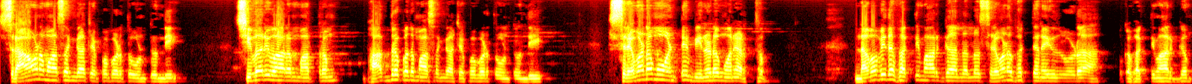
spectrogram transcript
శ్రావణ మాసంగా చెప్పబడుతూ ఉంటుంది. చివరి వారం మాత్రం భాద్రపద మాసంగా చెప్పబడుతూ ఉంటుంది. శ్రవణము అంటే వినడము అని అర్థం. నవవిధ భక్తి మార్గాలలో శ్రవణ భక్తి అనేది కూడా ఒక భక్తి మార్గం.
